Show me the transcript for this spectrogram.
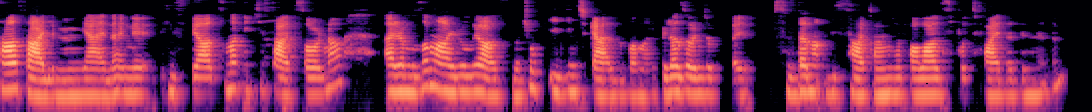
sağ salimim yani hani hissiyatından iki saat sonra aramızdan ayrılıyor aslında. Çok ilginç geldi bana. Biraz önce e, sizden bir saat önce falan Spotify'da dinledim.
